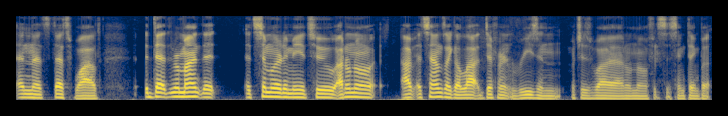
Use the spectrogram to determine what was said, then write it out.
and that's that's wild. That remind that it's similar to me too. I don't know. I, it sounds like a lot different reason, which is why I don't know if it's the same thing. But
